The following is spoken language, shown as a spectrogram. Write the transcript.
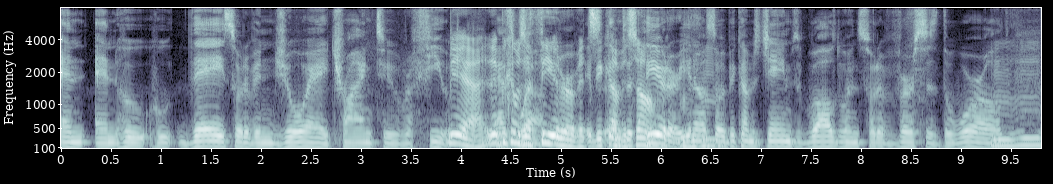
and and who who they sort of enjoy trying to refute. Yeah, it becomes well. a theater of its. It becomes its a own. theater, you know. Mm-hmm. So it becomes James Baldwin sort of versus the world. Mm-hmm.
